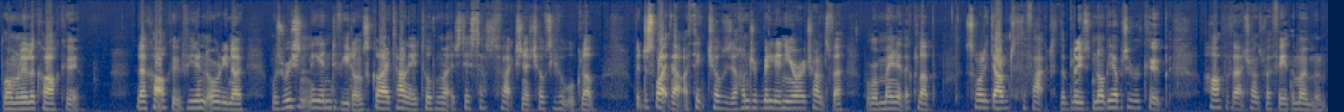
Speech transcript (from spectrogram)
Romelu Lukaku. Lukaku, if you didn't already know, was recently interviewed on Sky Italia talking about his dissatisfaction at Chelsea Football Club. But despite that, I think Chelsea's 100 million euro transfer will remain at the club, solely down to the fact that the Blues would not be able to recoup half of that transfer fee at the moment.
